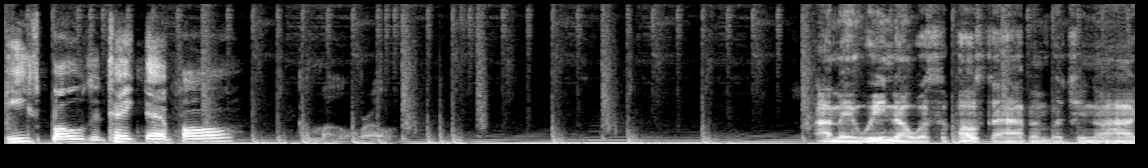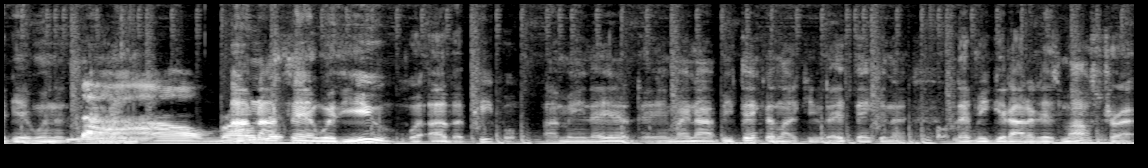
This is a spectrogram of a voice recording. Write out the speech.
he's supposed to take that fall? Come on, bro. I mean, we know what's supposed to happen, but you know how I get when it's. Nah, bro. I'm not listen. saying with you, with other people. I mean, they they may not be thinking like you. They thinking that let me get out of this mousetrap.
